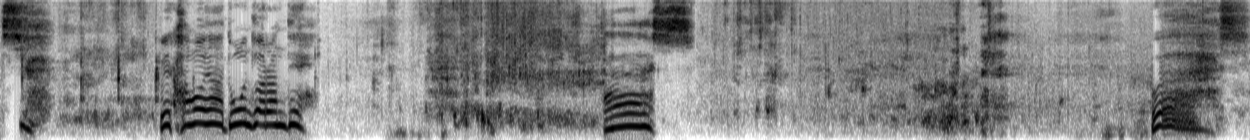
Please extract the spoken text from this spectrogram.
씨, 왜 강어야? 동원 줄 알았는데. 아씨. 와, 씨.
